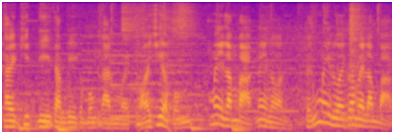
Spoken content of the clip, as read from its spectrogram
ใครคิดดีทำดีกับวงการมวยขอให้เชื่อผมไม่ลำบากแน่นอน ถึงไม่รวยก็ไม่ลำบาก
